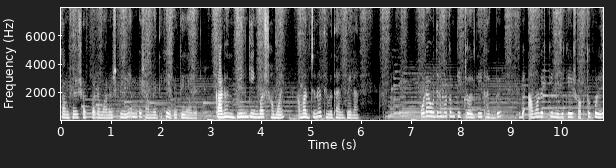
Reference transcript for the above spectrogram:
সংসারের সবকটা মানুষকে নিয়ে আমাকে সামনের দিকে এগোতেই হবে। কারণ দিন কিংবা সময় আমার জন্য থেমে থাকবে না। ওরা ওদের মতন ঠিক চলতেই থাকবে। তবে আমাদেরকে নিজেকে শক্ত করে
